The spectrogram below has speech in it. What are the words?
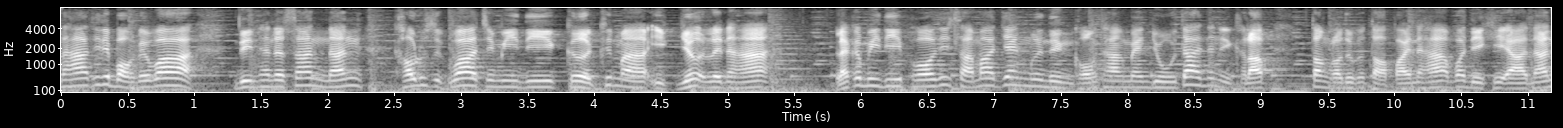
นะฮะที่ได้บอกเลยว่าดีนแฮนเดอร์สันนั้นเขารู้สึกว่าจะมีดีเกิดขึ้นมาอีกเยอะเลยนะฮะ และก็มีดีพอที่สามารถแย่งมือหนึ่งของทางแมนยูได้นั่นเองครับ ต้องเราดูกันต่อไปนะฮะว่า DKR นั้น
